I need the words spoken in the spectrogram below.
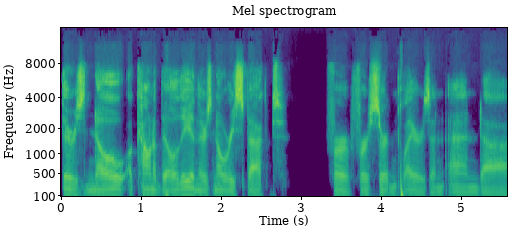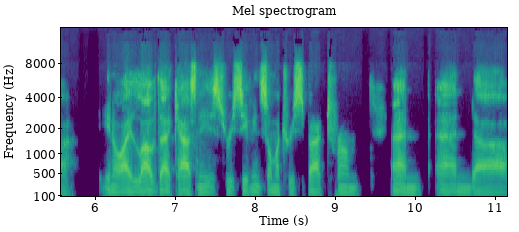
there's no accountability and there's no respect for for certain players and and uh you know i love that Cassidy's receiving so much respect from and and uh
